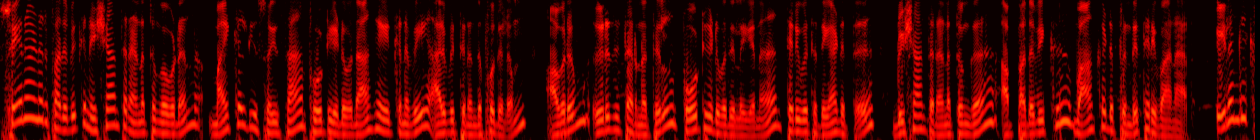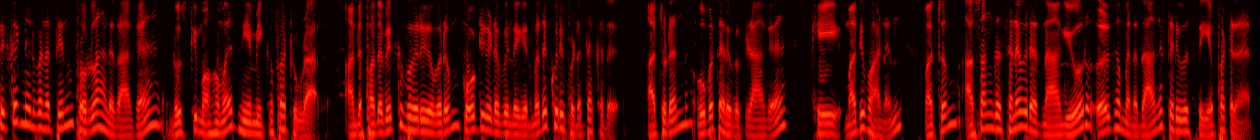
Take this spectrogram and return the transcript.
செயலாளர் பதவிக்கு நிஷாந்த் ரணத்துங்கவுடன் மைக்கேல் டி சொய்சா போட்டியிடுவதாக ஏற்கனவே அறிவித்திருந்த போதிலும் அவரும் இறுதி தருணத்தில் போட்டியிடுவதில்லை என தெரிவித்ததை அடுத்து நிஷாந்த் ரணத்துங்க அப்பதவிக்கு வாக்கெடுப்பின்றி தெரிவானார். இலங்கை கிரிக்கெட் நிறுவனத்தின் பொருளாளராக நுஸ்கி முகமது நியமிக்கப்பட்டுள்ளார். அந்த பதவிக்கு வேறு எவரும் போட்டியிடவில்லை என்பது குறிப்பிடத்தக்கது. அத்துடன் உபத்தலைவர்களாக கே. மதிவாணன் மற்றும் அசங்க செனவிரத்ன ஆகியோர் ஏகமனதாக தெரிவு செய்யப்பட்டனர்.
